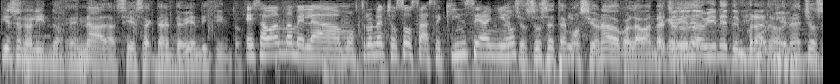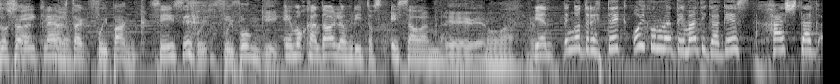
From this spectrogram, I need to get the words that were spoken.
y eso es lo lindo. En nada, sí, exactamente, bien distinto. Esa banda me la mostró Nacho Sosa hace 15 años. Nacho Sosa está emocionado con la banda Nacho que. Sosa viene temprano. Porque Nacho Sosa, Sí, claro. hashtag fui punk. Sí, sí. Fui, fui punky. Hemos cantado los gritos, esa banda. Eh, bien. Oh. Bien, tengo tres tech hoy con una temática que es hashtag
